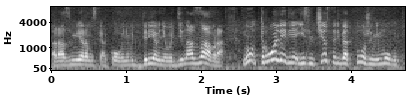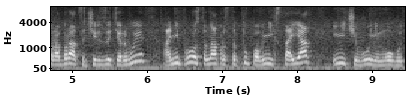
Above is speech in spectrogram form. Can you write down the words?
размером с какого-нибудь древнего динозавра. Но тролли, если честно, ребят, тоже не могут пробраться через эти рвы. Они просто-напросто тупо в них стоят и ничего не могут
